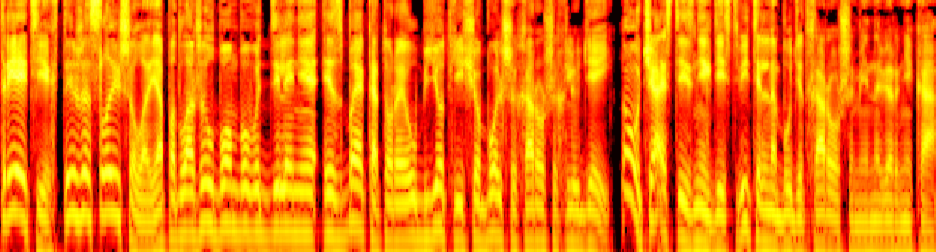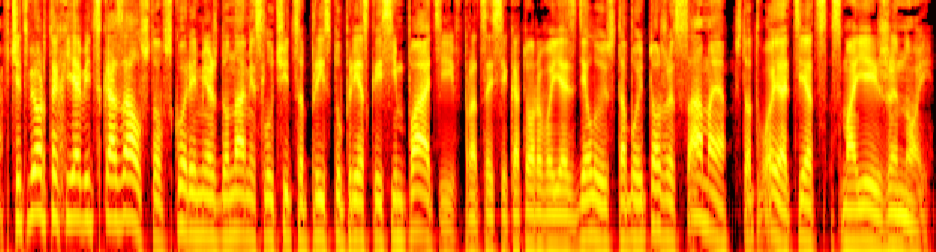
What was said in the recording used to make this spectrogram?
В-третьих, ты же слышала, я подложил бомбу в отделение СБ, которая убьет еще больше хороших людей. Ну, часть из них действительно будет хорошими, наверняка. В-четвертых, я ведь сказал, что вскоре между нами случится приступ резкой симпатии, в процессе которого я сделаю с тобой то же самое, что твой отец с моей женой.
